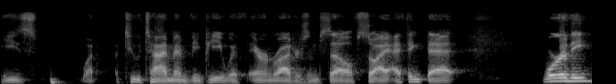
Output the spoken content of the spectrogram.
he's what a two-time MVP with Aaron Rodgers himself. So I, I think that worthy.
